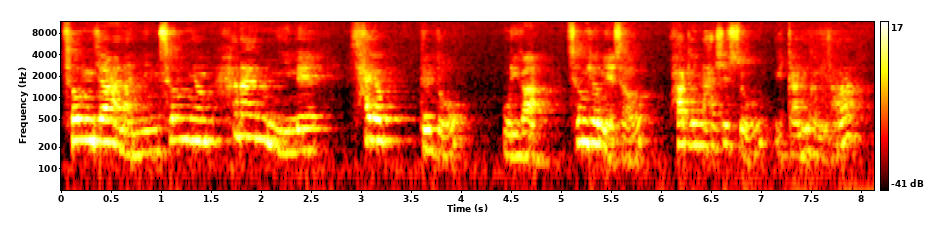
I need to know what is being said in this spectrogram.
성자 하나님, 성령 하나님의 사역들도 우리가 성경에서 확인하실 수 있다는 겁니다.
